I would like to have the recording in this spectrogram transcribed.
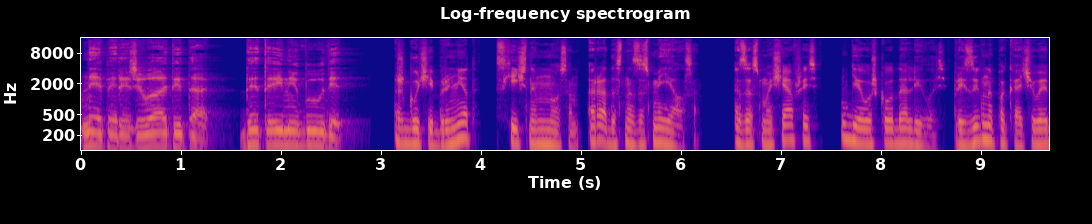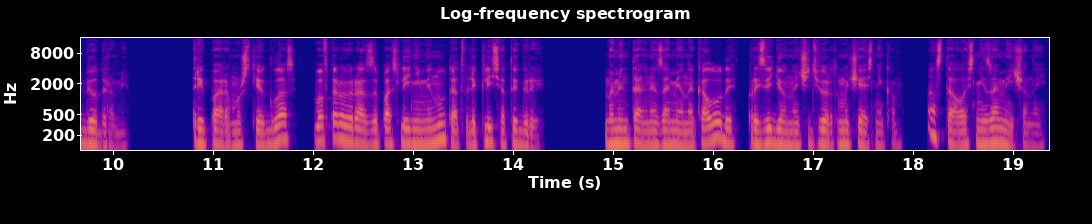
не переживай ты так, детей не будет». Жгучий брюнет с хищным носом радостно засмеялся. Засмущавшись, девушка удалилась, призывно покачивая бедрами. Три пары мужских глаз во второй раз за последние минуты отвлеклись от игры. Моментальная замена колоды, произведенная четвертым участником, осталась незамеченной.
